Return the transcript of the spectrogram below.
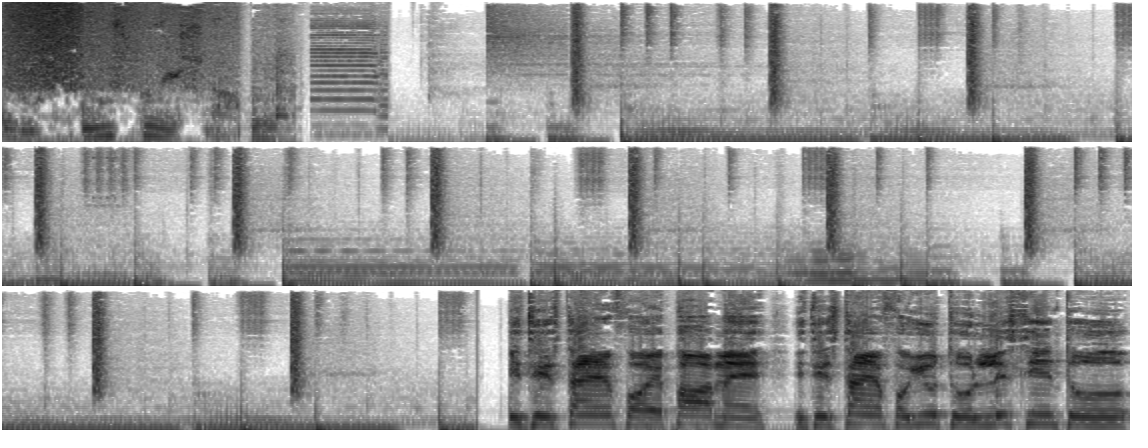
It is inspirational. It is time for empowerment. It is time for you to listen to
